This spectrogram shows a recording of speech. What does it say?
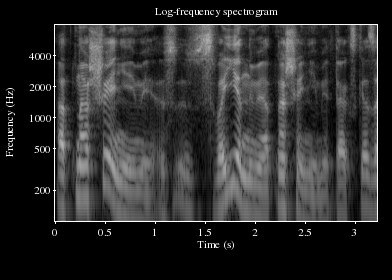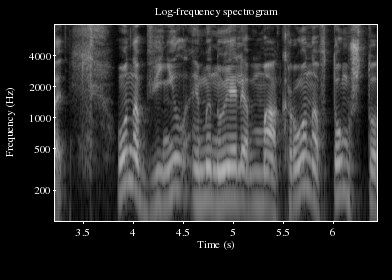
отношениями, с военными отношениями, так сказать. Он обвинил Эммануэля Макрона в том, что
